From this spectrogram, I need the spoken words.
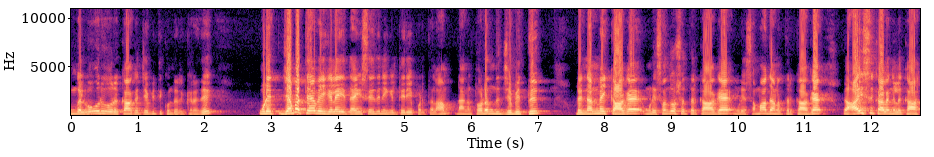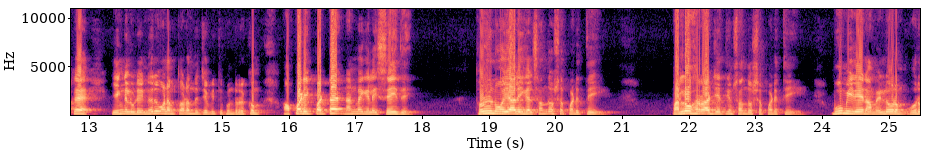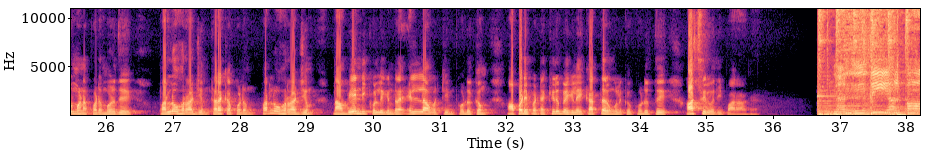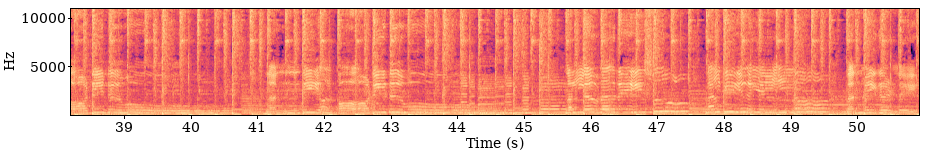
உங்கள் ஒவ்வொருவருக்காக ஜெபித்து கொண்டிருக்கிறது. உங்களுடைய ஜெப தேவைகளை தயவுசெய்து நீங்கள் தெரியப்படுத்தலாம். நாங்கள் தொடர்ந்து ஜெபித்து உடைய நன்மைக்காக உங்களுடைய சந்தோஷத்திற்காக உங்களுடைய சமாதானத்திற்காக ஆயுசு காலங்களுக்காக எங்களுடைய நிறுவனம் தொடர்ந்து ஜெபித்து கொண்டிருக்கும். அப்படிப்பட்ட நன்மைகளை செய்து தொழுநோயாளிகள் சந்தோஷப்படுத்தி பரலோக ராஜ்யத்தையும் சந்தோஷப்படுத்தி பூமியிலே நாம் எல்லோரும் ஒருமனப்படும் பொழுது பரலோக ராஜ்யம் திறக்கப்படும். பரலோக ராஜ்யம் நாம் வேண்டிக் கொள்ளுகின்ற எல்லாவற்றையும் கொடுக்கும். அப்படிப்பட்ட கிருபைகளை கர்த்தர் உங்களுக்கு கொடுத்து ஆசீர்வதிப்பாராக. நந்தியால் பாடிடுவோம். நந்தியால் பாடிடுவோம். நல்லவரே நல்கிய எல்லா நன்மைகளை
